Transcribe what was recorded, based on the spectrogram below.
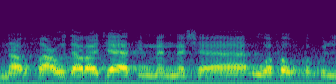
نرفع درجات من نشاء وفوق كل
